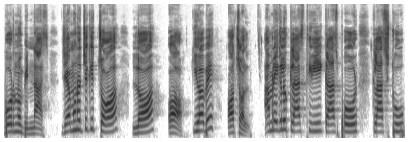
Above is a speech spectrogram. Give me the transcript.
বর্ণবিন্যাস। যেমন হচ্ছে কি, চ, ল, অ। কি হবে? অচল। আমরা এগুলো class three class four class two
